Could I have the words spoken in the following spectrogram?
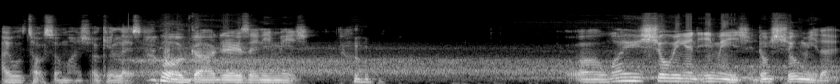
I will talk so much. Okay, let's. Oh god, there is an image. uh, why are you showing an image? Don't show me that.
